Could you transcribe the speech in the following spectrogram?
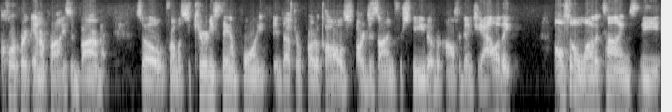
corporate enterprise environment. So, from a security standpoint, industrial protocols are designed for speed over confidentiality. Also, a lot of times, the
